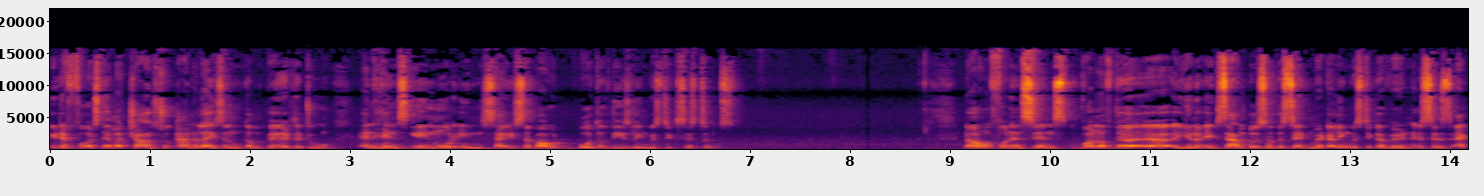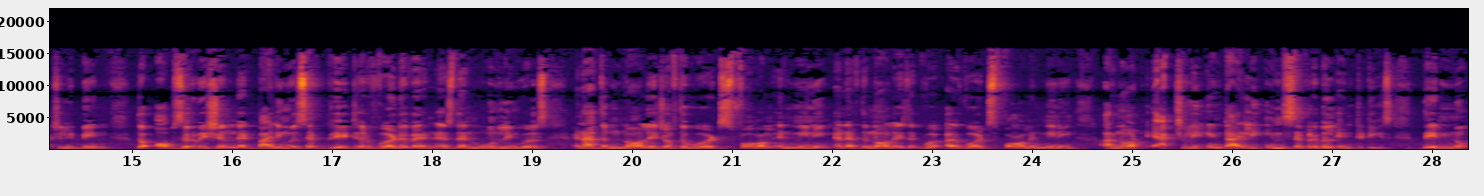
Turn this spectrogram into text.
it affords them a chance to analyze and compare the two and hence gain more insights about both of these linguistic systems. Now, for instance, one of the uh, you know examples of the said metalinguistic awareness has actually been the observation that bilinguals have greater word awareness than monolinguals and have the knowledge of the word's form and meaning and have the knowledge that uh, words form and meaning are not actually entirely inseparable entities. They know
